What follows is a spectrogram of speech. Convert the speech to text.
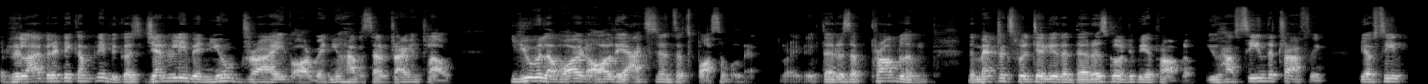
reliability company? Because generally when you drive or when you have a self-driving cloud, you will avoid all the accidents that's possible there, right? If there is a problem, the metrics will tell you that there is going to be a problem. You have seen the traffic. You have seen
